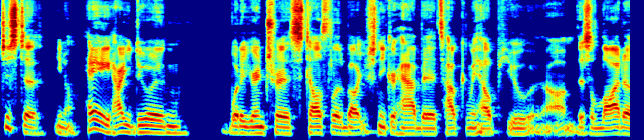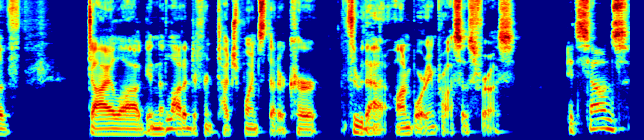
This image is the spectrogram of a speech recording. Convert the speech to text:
just to you know, hey, how are you doing? What are your interests? Tell us a little about your sneaker habits. How can we help you? Um, there's a lot of dialogue and a lot of different touch points that occur through that onboarding process for us. It sounds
